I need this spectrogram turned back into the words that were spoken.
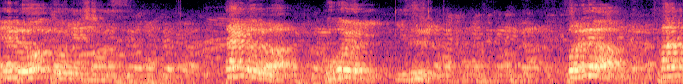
演舞を表現します。タイトルは「ここより譲る」それでは関東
